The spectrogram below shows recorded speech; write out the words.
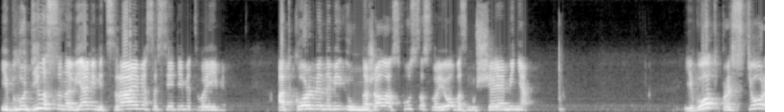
И блудила с сыновьями Мицраями, соседями твоими, откормленными, и умножала распутство свое, возмущая меня. И вот простер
